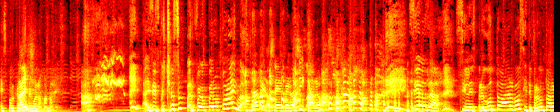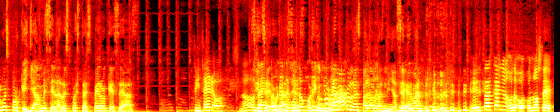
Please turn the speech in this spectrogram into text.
es porque Ay. los tengo en la mano. Ah. Ay, se escuchó súper feo, pero por ahí va. No me lo sé, pero sí, Caro. Sí, o sea, si les pregunto algo, si te pregunto algo es porque ya me sé la respuesta. Espero que seas Sincero, ¿no? O sea, es sincero. como una gracias. segunda Tengo problema oportunidad. con las palabras, niñas, se me van. Está cañón. O, sea, o- o no sé,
